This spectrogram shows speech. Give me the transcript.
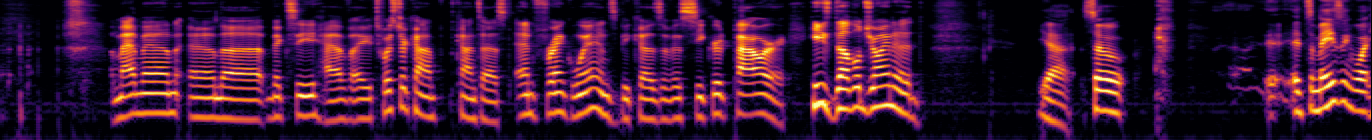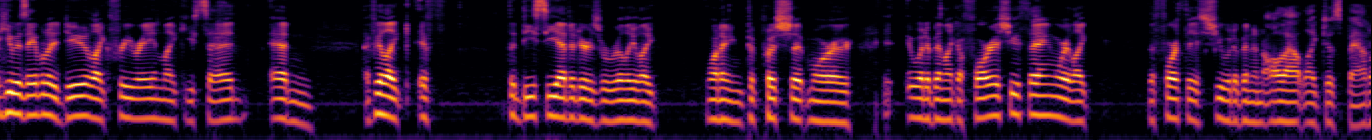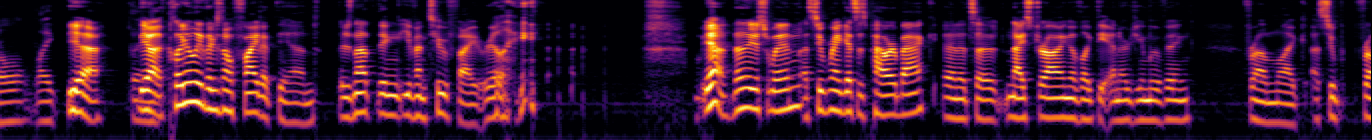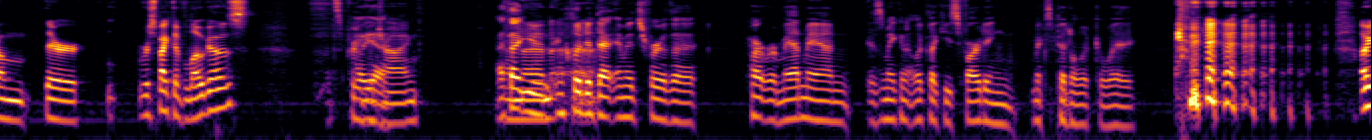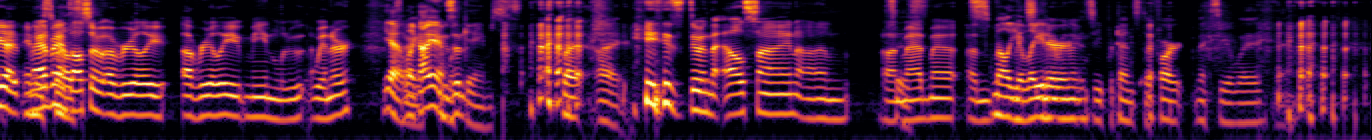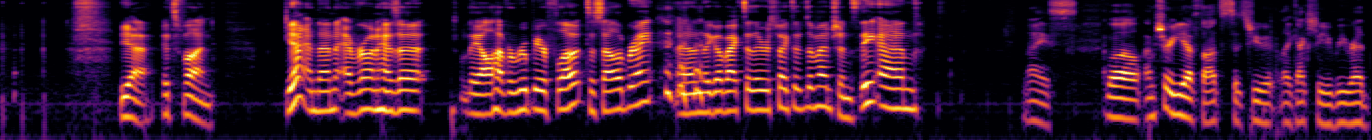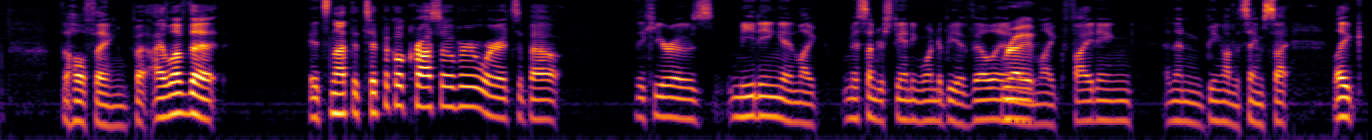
Madman and uh, Mixie have a Twister con- contest, and Frank wins because of his secret power. He's double jointed. Yeah. So it's amazing what he was able to do, like free reign, like you said. And I feel like if the DC editors were really like wanting to push it more it, it would have been like a four issue thing where like the fourth issue would have been an all out like just battle like Yeah. Thing. Yeah, clearly there's no fight at the end. There's nothing even to fight, really. yeah, then they just win. Uh, Superman gets his power back, and it's a nice drawing of like the energy moving from like a super from their respective logos. That's a pretty Oh, good drawing. I thought then, you included uh, that image for the part where Madman is making it look like he's farting Mxyzptlk away. Oh yeah, Madman's also a really a really mean lo- winner. Yeah, Sorry. like I am He's with an- games. But right. He's doing the L sign on on Madman. on Smell you Mixie and later everything. as he pretends to fart Mixie away. Yeah. Yeah, it's fun. Yeah, and then everyone has a they all have a root beer float to celebrate, and they go back to their respective dimensions. The end. Nice. Well, I'm sure you have thoughts since you like actually reread the whole thing, but I love that it's not the typical crossover where it's about the heroes meeting and like misunderstanding one to be a villain Right. and like fighting and then being on the same side. Like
